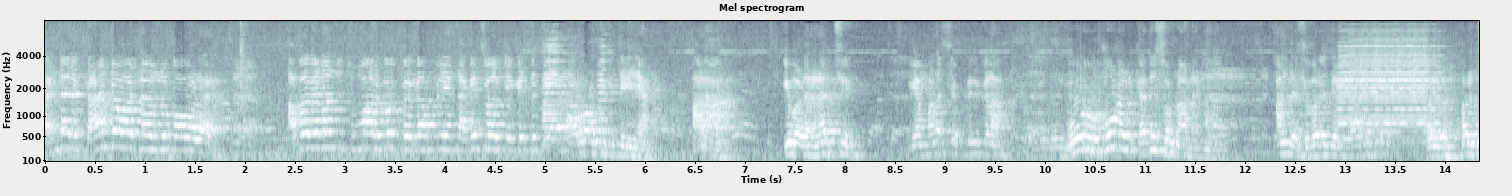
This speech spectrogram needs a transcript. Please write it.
சண்டாரி காஞ்ச வாட்டில இருந்து போகல. அவ கிடந்து சும்மா இருக்கும் கப்ப என் தங்கச்சி வாழ்க்கை கெட்டு அறுவாளுக்கு தெரியும். ஆனா இவளை நினைச்சு என் மனசு எப்படி இருக்கலாம்? ஒரு மூணு கதை சொன்னானே அந்த சிவரஞ்சன் ஒரு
